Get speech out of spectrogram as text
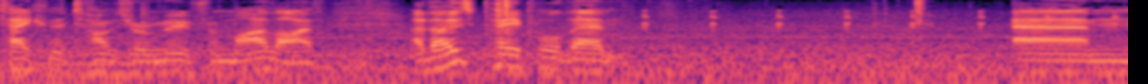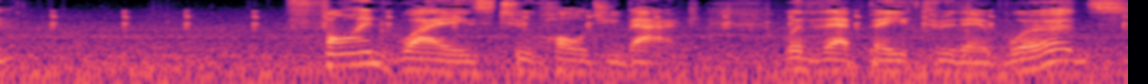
taken the time to remove from my life, are those people that um, find ways to hold you back, whether that be through their words,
